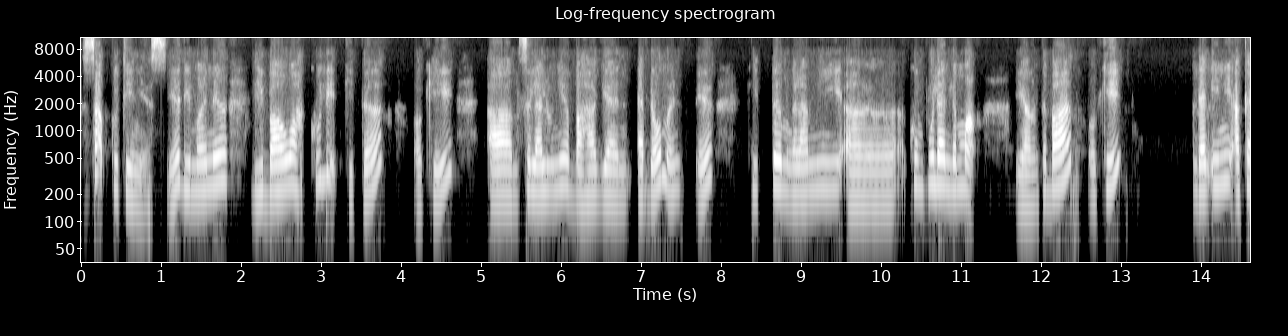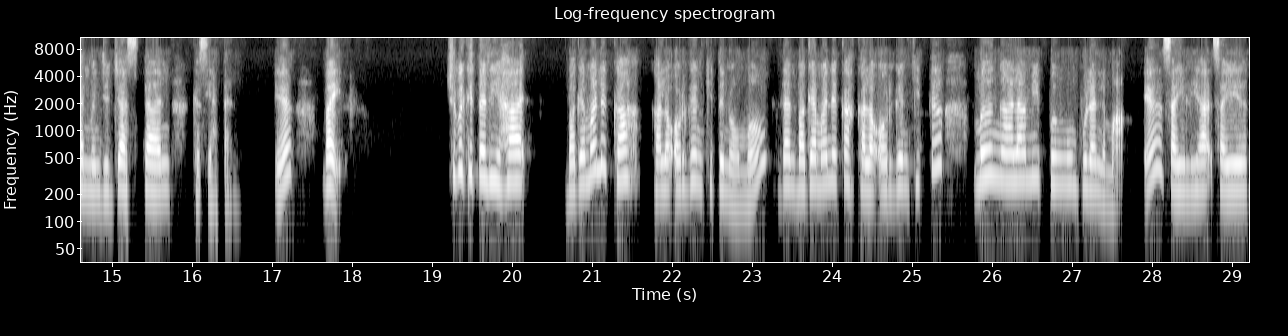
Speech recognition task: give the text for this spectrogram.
subcutaneous ya? Di mana di bawah kulit kita okey um, selalunya bahagian abdomen ya kita mengalami uh, kumpulan lemak yang tebal okey dan ini akan menjejaskan kesihatan. Ya. Baik. Cuba kita lihat bagaimanakah kalau organ kita normal dan bagaimanakah kalau organ kita mengalami pengumpulan lemak. Ya, saya lihat saya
